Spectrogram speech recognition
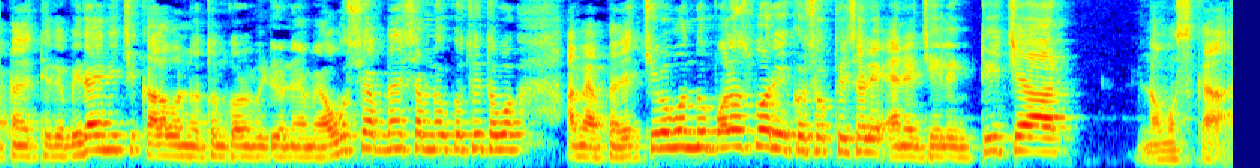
আপনাদের থেকে বিদায় নিচ্ছি। কাল আবার নতুন কোনো ভিডিও নিয়ে আমি অবশ্যই আপনাদের সামনে উপস্থিত হব। আমি আপনাদের চিরবন্ধু পরস্পর ইকো শক্তিশালী এনার্জি লিঙ্ক টিচার নমস্কার।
